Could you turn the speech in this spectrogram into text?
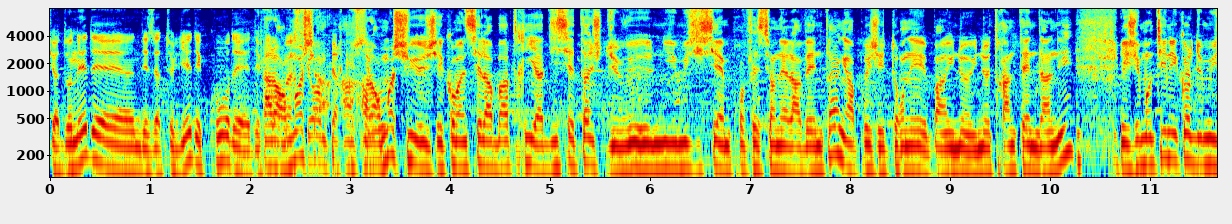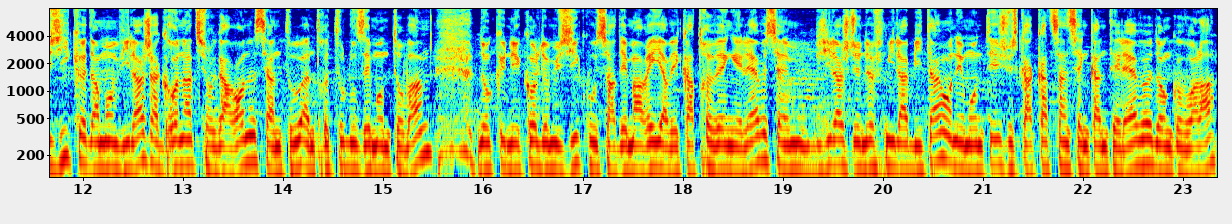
tu as donné des, ateliers, des cours, des, des alors formations moi, en percussion Alors moi, j'ai commencé la batterie à 17 ans, je suis devenu musicien professionnel à 20 ans, et après j'ai tourné pendant une, une trentaine d'années, et j'ai monté une école de musique dans mon village, à Grenade-sur-Garonne, c'est entre Toulouse et Montauban, donc une école de musique où ça a démarré, il y avait 80 élèves, c'est un village de 9000 habitants, on est monté jusqu'à 450 élèves, donc voilà,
